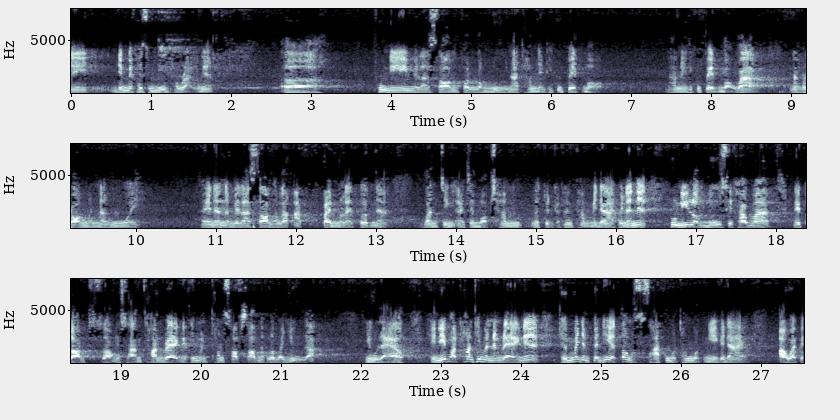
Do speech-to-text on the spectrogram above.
ในยังไม่ค่อยสมบูรณ์เท่าไหร่เนี่ยเอ่อพรุ่งนี้เวลาซ้อมก็ลองดูนะทำอย่างที่ครูเป็ดบอก นะครับอย่างที่ครูเป็ดบอกว่านักร้องเหมือนนักมวยเพราะนั้นเวลาซ้อมถ้าเราอัดไปเมื่อไหร่ปุ๊บเนี่ยวันจริงอาจจะบอบช้ำและจนกระทั่งทำไม่ได้ เพราะนั้นเนี่ยพรุ่งนี้ลองดูสิครับว่าในตอนสองสามท่อนแรกเนี่ยที่มันท่อนซอฟต์ๆนะเพราะว่าอยู่ละ อยู่แล้ว ทีนี้พอท่อนที่มันแรงๆเนี่ยเธอไม่จำเป็นที่จะต้องซัดหมดทั้งหมดนี้ก็ได้ เอาไว้ไป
